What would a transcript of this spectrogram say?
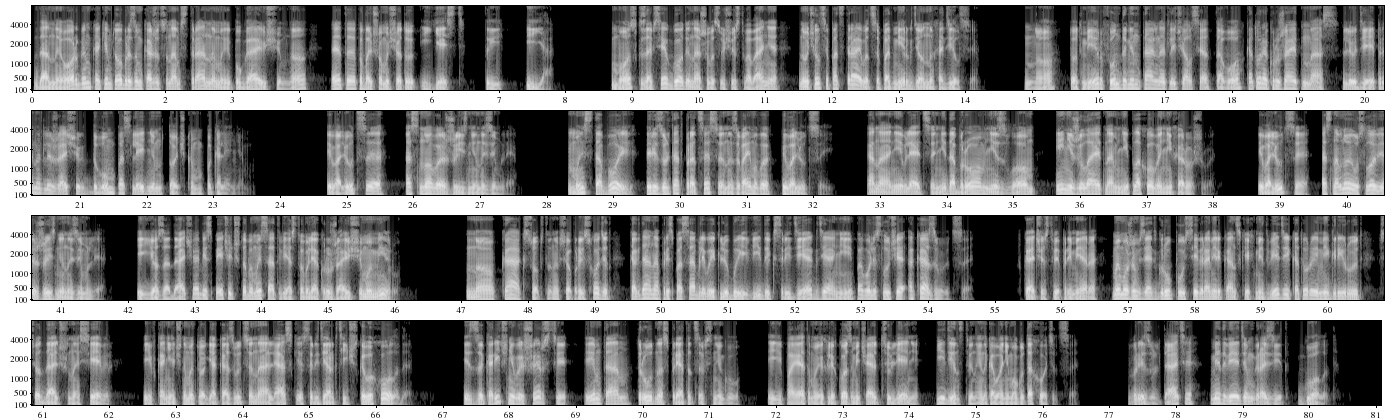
Данный орган каким-то образом кажется нам странным и пугающим, но это, по большому счету, и есть ты и я. Мозг за все годы нашего существования научился подстраиваться под мир, где он находился. Но тот мир фундаментально отличался от того, который окружает нас, людей, принадлежащих двум последним точкам поколениям. Эволюция — основа жизни на Земле. Мы с тобой — результат процесса, называемого эволюцией. Она не является ни добром, ни злом и не желает нам ни плохого, ни хорошего. Эволюция — основное условие жизни на Земле. Ее задача — обеспечить, чтобы мы соответствовали окружающему миру. Но как, собственно, все происходит, когда она приспосабливает любые виды к среде, где они, по воле случая, оказываются? В качестве примера мы можем взять группу североамериканских медведей, которые мигрируют все дальше на север, и в конечном итоге оказываются на Аляске среди арктического холода. Из-за коричневой шерсти им там трудно спрятаться в снегу, и поэтому их легко замечают тюлени, единственные, на кого они могут охотиться. В результате медведям грозит голод.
